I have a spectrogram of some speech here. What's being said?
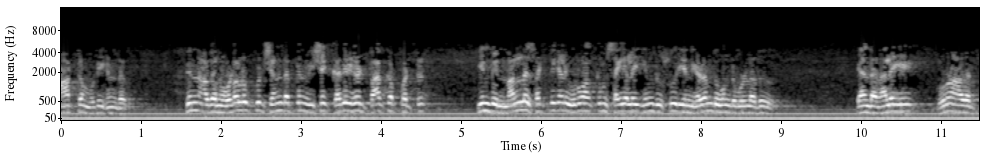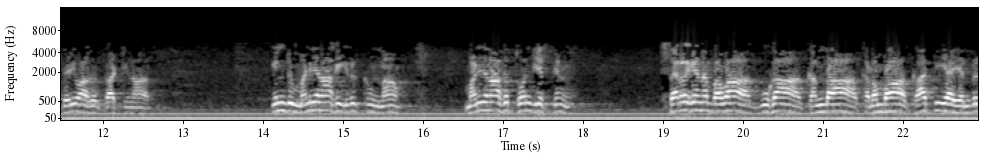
மாற்ற முடிகின்றது. பின் அதன் உடலுக்குள் சென்ற பின் விஷ கதிர்கள் தாக்கப்பட்டு இன்று நல்ல சக்திகளை உருவாக்கும் செயலை இன்று சூரியன் இழந்து கொண்டு உள்ளது என்ற நிலையை குருநாதர் தெளிவாக காட்டினார். இன்று மனிதனாக இருக்கும் நாம் மனிதனாக தோன்றிய பின் சரகன பவா குகா கந்தா கடம்பா காத்தியா என்று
